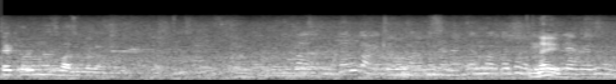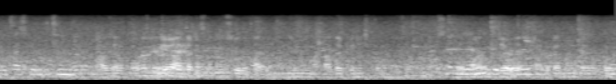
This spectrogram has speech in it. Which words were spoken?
सेट करूनच बाजूला नाही. नाही. मी आता कसं सुरू झालं. आणि मी मला आता फिनिश करून जेव्हा स्टार्ट करणार तेव्हा करू.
